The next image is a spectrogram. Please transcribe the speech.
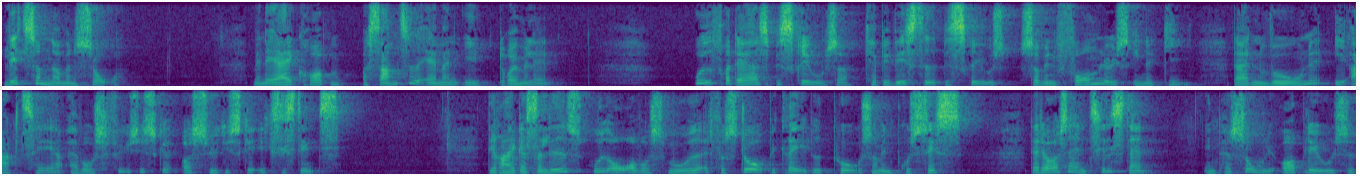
lidt som når man sover. Man er i kroppen, og samtidig er man i drømmeland. Ud fra deres beskrivelser kan bevidsthed beskrives som en formløs energi, der er den vågne i agtager af vores fysiske og psykiske eksistens. Det rækker således ud over vores måde at forstå begrebet på som en proces, da det også er en tilstand, en personlig oplevelse,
